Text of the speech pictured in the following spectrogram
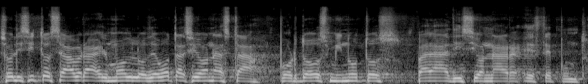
solicito se abra el módulo de votación hasta por dos minutos para adicionar este punto.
